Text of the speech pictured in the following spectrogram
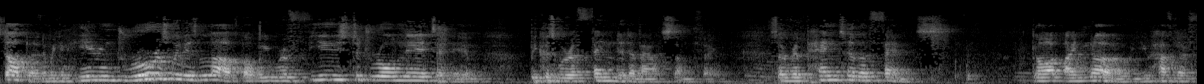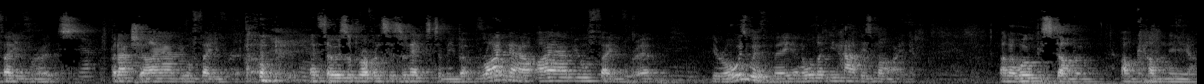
stubborn and we can hear Him draw us with His love, but we refuse to draw near to Him because we're offended about something. So repent of offence. God, I know you have no favourites, but actually I am your favourite. and so is the brother and sister next to me. But right now, I am your favourite. You're always with me, and all that you have is mine. And I won't be stubborn. I'll come near.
